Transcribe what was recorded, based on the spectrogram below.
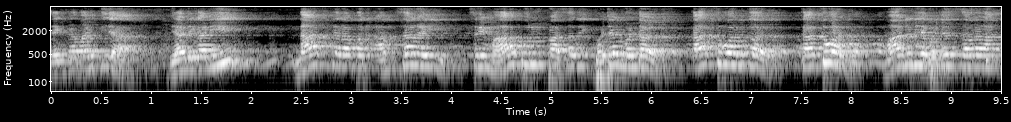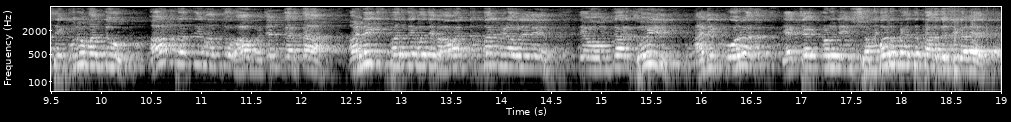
त्यांना माहिती आहे या ठिकाणी नाच करा पण आमचा नाही श्री महापुरुष प्रासादिक भजन मंडळ कातवणकर कातवण माननीय भजन सवरण आमचे गुरुबंधू अप्रतिम आमचं भाव भजन करता. अनेक स्पर्धेमध्ये भावात नंबर मिळवलेले. ते ओमकार जोईल आणि कोरस यांच्याकडून हे शंभर रुपयाचं पारितोषिक आहे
